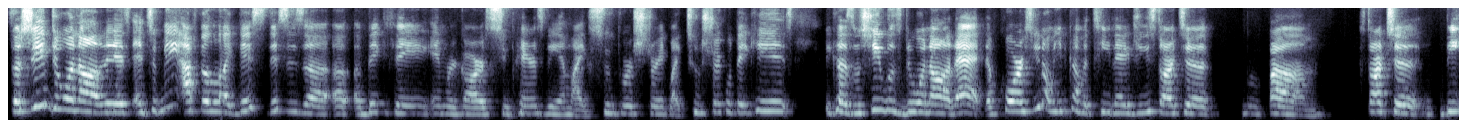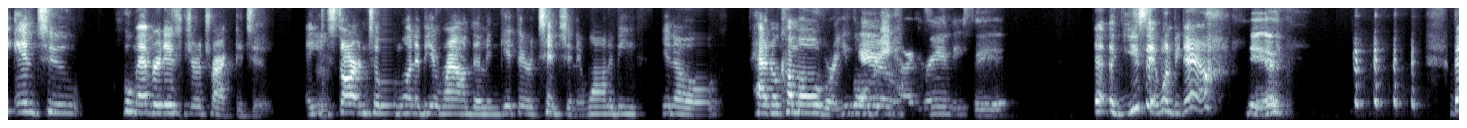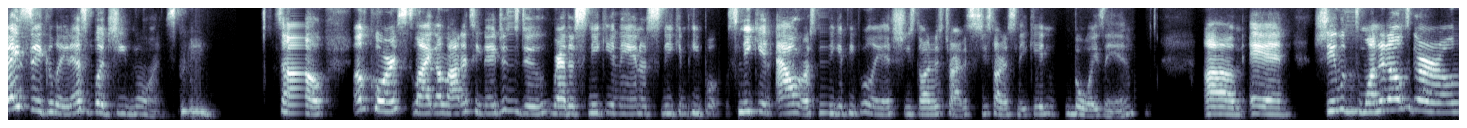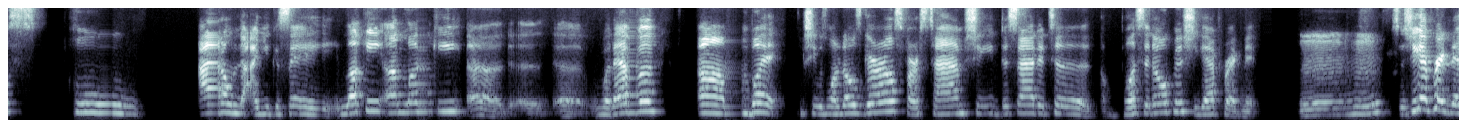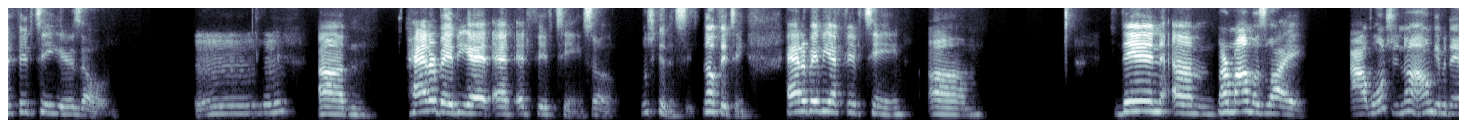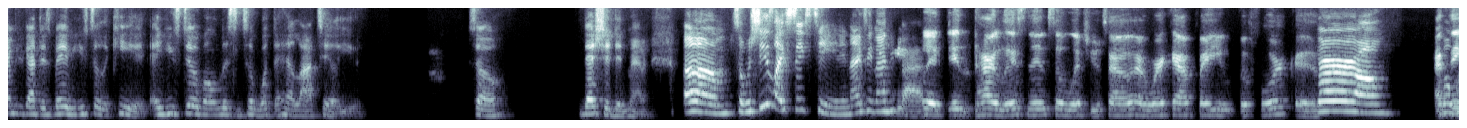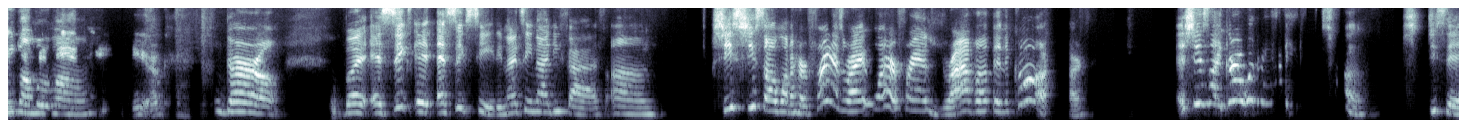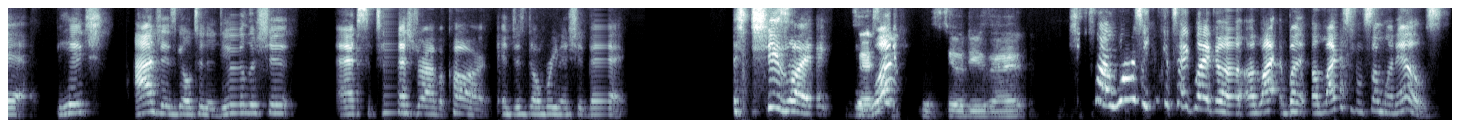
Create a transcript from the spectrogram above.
so she doing all this and to me i feel like this this is a, a, a, big thing in regards to parents being like super strict like too strict with their kids because when she was doing all that of course you know when you become a teenager you start to um start to be into whomever it is you're attracted to and you're starting to want to be around them and get their attention and want to be you know have them come over you go over like randy said uh, you said want to be down yeah Basically, that's what she wants. So, of course, like a lot of teenagers do, rather sneaking in or sneaking people, sneaking out or sneaking people in, she started trying to, she started sneaking boys in. Um, and she was one of those girls who I don't know, you could say lucky, unlucky, uh, uh, uh, whatever. Um, but she was one of those girls. First time she decided to bust it open, she got pregnant. Mm-hmm. So she got pregnant at 15 years old. Mm-hmm. Um, had her baby at, at, at 15. So, she couldn't see. No, 15. Had her baby at 15. Um, then um, her mom was like, I want you to know, I don't give a damn if you got this baby, you still a kid, and you still gonna listen to what the hell I tell you. So that shit didn't matter. Um, so when she's like 16 in 1995. But did her listening to what you told her work out for you before? Cause girl, I but we gonna move on. Yeah, okay. Girl. But at six at 16 in 1995, um, she she saw one of her friends, right? One of her friends drive up in the car. And she's like, girl, what the hell She said, bitch, I just go to the dealership, ask to test drive a car, and just don't bring that shit back. She's like, what? Still do that. She's like, what? So you can take like a, a li- but a license from someone else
